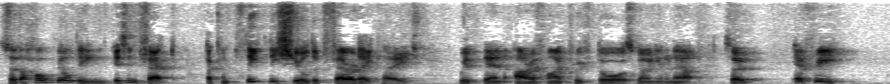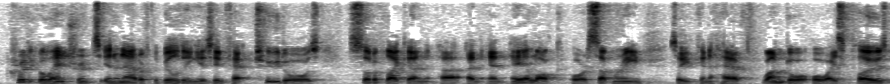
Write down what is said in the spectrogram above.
So the whole building is in fact a completely shielded Faraday cage with then RFI proof doors going in and out. So every critical entrance in and out of the building is in fact two doors, sort of like an, uh, an, an, airlock or a submarine. So you can have one door always closed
